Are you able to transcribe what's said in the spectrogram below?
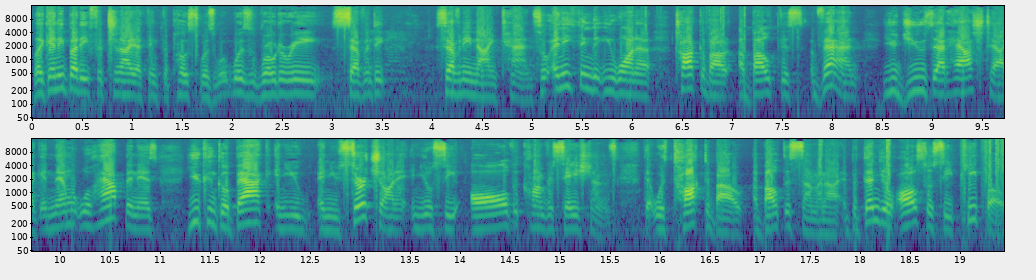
Like anybody for tonight, I think the post was, what was Rotary 70? 7910. So anything that you want to talk about about this event, you'd use that hashtag. And then what will happen is you can go back and you and you search on it and you'll see all the conversations that was talked about about the seminar. But then you'll also see people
